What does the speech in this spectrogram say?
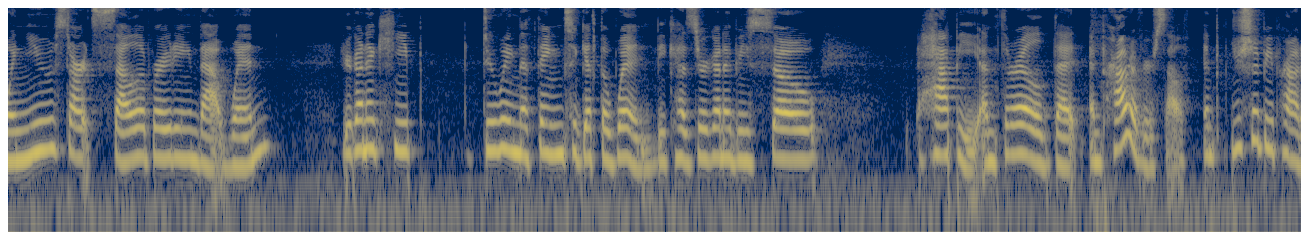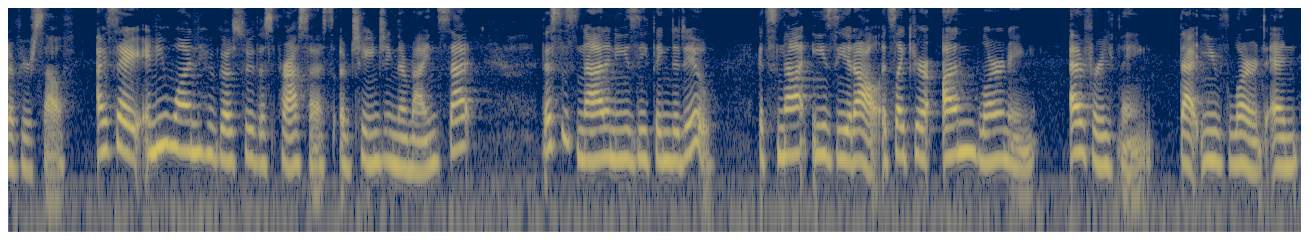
when you start celebrating that win, you're going to keep doing the thing to get the win because you're going to be so happy and thrilled that and proud of yourself. And you should be proud of yourself. I say anyone who goes through this process of changing their mindset, this is not an easy thing to do. It's not easy at all. It's like you're unlearning everything that you've learned. And,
